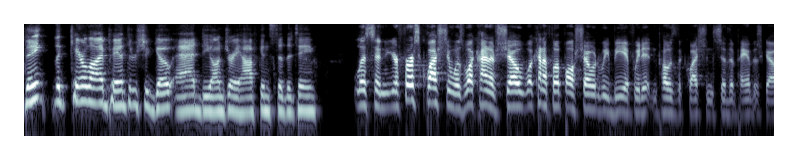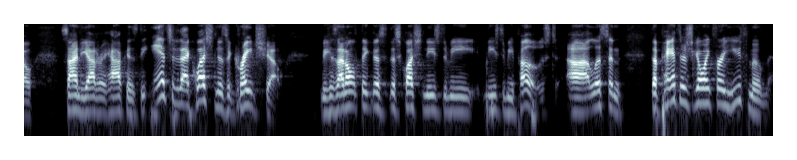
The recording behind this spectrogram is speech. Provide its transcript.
think the Carolina Panthers should go add DeAndre Hopkins to the team? Listen, your first question was what kind of show, what kind of football show would we be if we didn't pose the question? Should the Panthers go sign DeAndre Hopkins? The answer to that question is a great show because I don't think this this question needs to be needs to be posed. Uh, listen, the Panthers are going for a youth movement.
